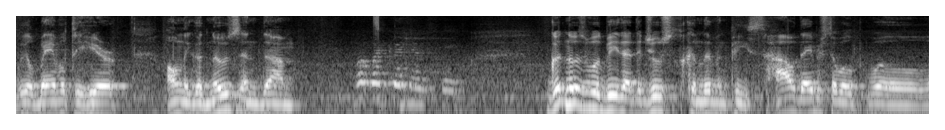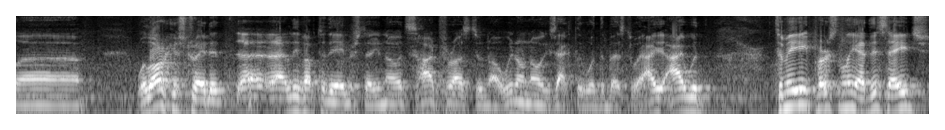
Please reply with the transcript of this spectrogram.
we'll be able to hear only good news and. Um, What good news? Good news would be that the Jews can live in peace. How the Abishter will will uh, will orchestrate it, uh, I leave up to the Abishter. You know, it's hard for us to know. We don't know exactly what the best way. I, I would, to me personally, at this age,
